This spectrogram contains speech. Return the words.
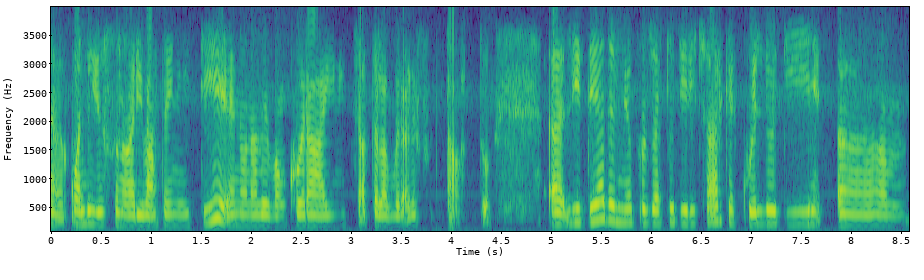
eh, quando io sono arrivata in IT e non avevo ancora iniziato a lavorare sul tatto. Eh, l'idea del mio progetto di ricerca è quello di ehm,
